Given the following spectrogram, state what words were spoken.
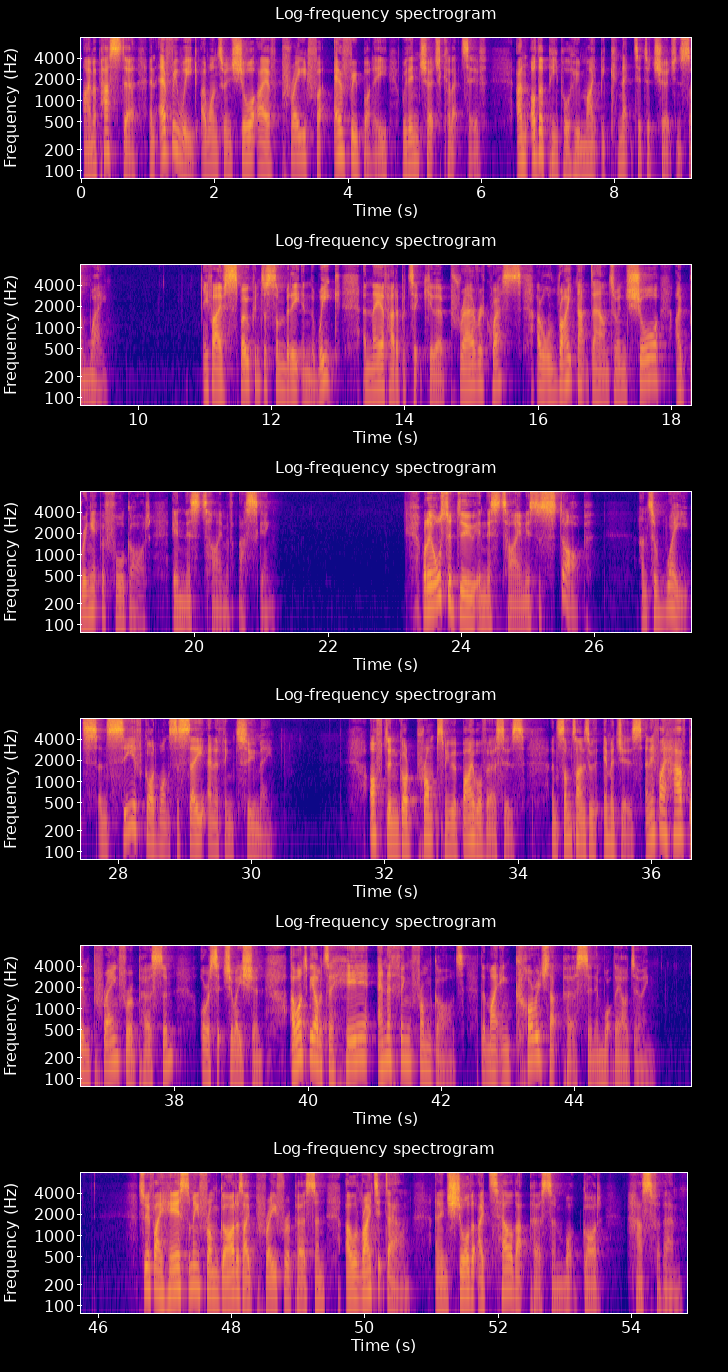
I'm a pastor, and every week I want to ensure I have prayed for everybody within Church Collective and other people who might be connected to church in some way. If I have spoken to somebody in the week and they have had a particular prayer request, I will write that down to ensure I bring it before God in this time of asking. What I also do in this time is to stop and to wait and see if God wants to say anything to me. Often, God prompts me with Bible verses and sometimes with images. And if I have been praying for a person or a situation, I want to be able to hear anything from God that might encourage that person in what they are doing. So if I hear something from God as I pray for a person, I will write it down and ensure that I tell that person what God has for them.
